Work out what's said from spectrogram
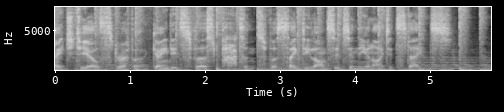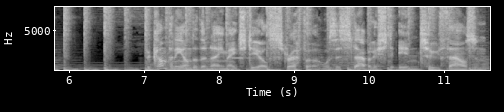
HTL Strefa gained its first patent for safety lancets in the United States. The company under the name HTL Strefa was established in 2000.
